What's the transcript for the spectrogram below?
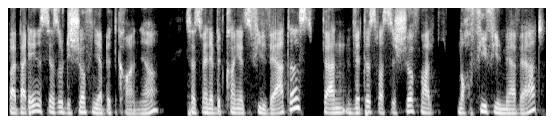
Weil bei denen ist ja so, die schürfen ja Bitcoin, ja. Das heißt, wenn der Bitcoin jetzt viel wert ist, dann wird das, was sie schürfen, halt noch viel, viel mehr wert,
